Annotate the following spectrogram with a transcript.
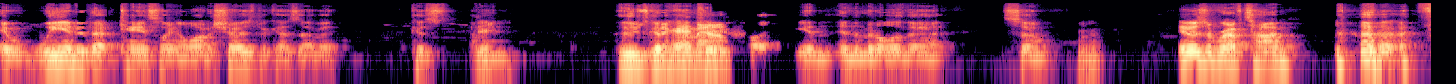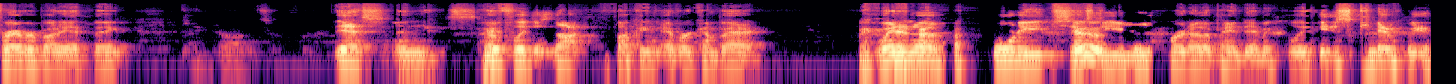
and we ended up canceling a lot of shows because of it. Because I mean, who's going to come out in in the middle of that? So it was a rough time for everybody. I think. Thank God it's over. Yes, and hopefully does not fucking ever come back. Wait another 40, 60 years for another pandemic, please. Can we?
